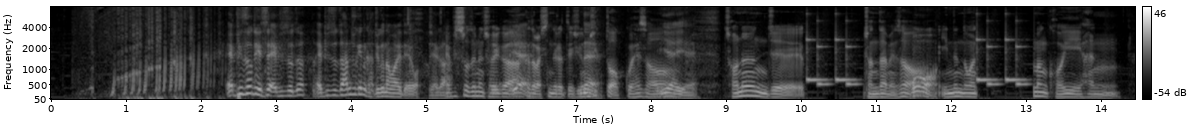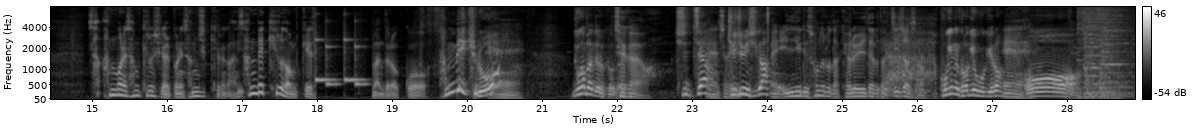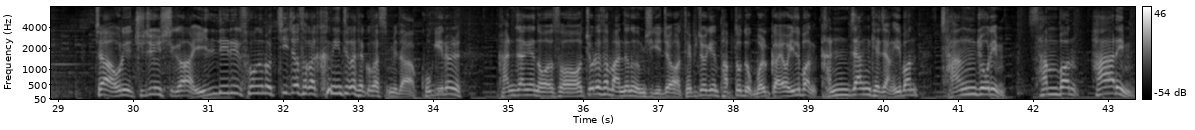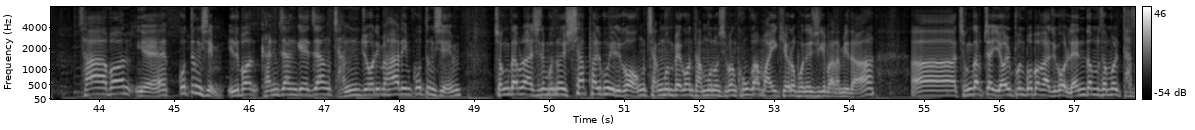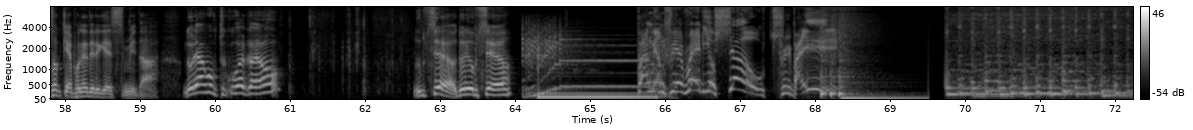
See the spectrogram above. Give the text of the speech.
에피소드 있어요, 에피소드? 에피소드 한두 개는 가지고 나와야 돼요, 제가. 에피소드는 저희가 예. 아까도 말씀드렸듯이 네. 음식도 없고 해서 예, 예. 저는 이제 전담해서 어. 있는 동안 만 거의 한 한 번에 3kg씩 열 번에 30kg, 한 300kg 넘게 만들었고 300kg? 예. 누가 그거? 제가요. 진짜? 예, 제가 주준 씨가? 예, 일일이 손으로 다 결일대로 다 찢어서 고기는 거기 고기로? 예. 오. 자, 우리 주지훈 씨가 일일이 손으로 찢어서가 큰 힌트가 될 것 같습니다. 고기를 간장에 넣어서 졸여서 만드는 음식이죠. 대표적인 밥도둑 뭘까요? 1번 간장게장, 2번 장조림, 3번 하림, 4번 예 꽃등심, 1번 간장게장, 장조림, 하림, 꽃등심. 정답을 아시는 분은 샵8910 장문 100원 단문 50원 콩과 my K로 보내주시기 바랍니다. 아, 정답자 10분 뽑아가지고 랜덤 선물 5개 보내드리겠습니다. 노래 한 곡 듣고 갈까요? 없어요. 노래 없어요. 박명수의 라디오 쇼 출발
